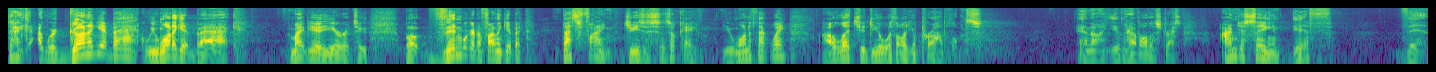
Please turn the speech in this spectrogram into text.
Like, we're going to get back. We want to get back. It might be a year or two, but then we're going to finally get back. That's fine. Jesus says, okay, you want it that way? I'll let you deal with all your problems. And uh, you can have all the stress. I'm just saying, if, then.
